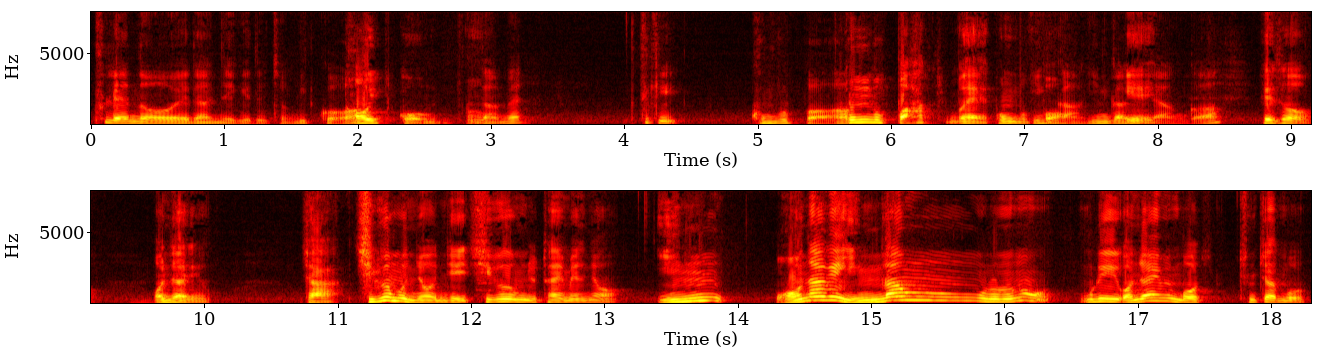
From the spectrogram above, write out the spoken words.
플래너에 대한 얘기도 좀 있고, 더 있고 그다음에 특히 공부법, 공부법 학, 네, 공부법. 인강, 인강에 예. 대한 거. 그래서 원장님, 자 지금은요 이제 지금 유타임에는요 인 워낙에 인강으로는 우리 원장님이 뭐 진짜 뭐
